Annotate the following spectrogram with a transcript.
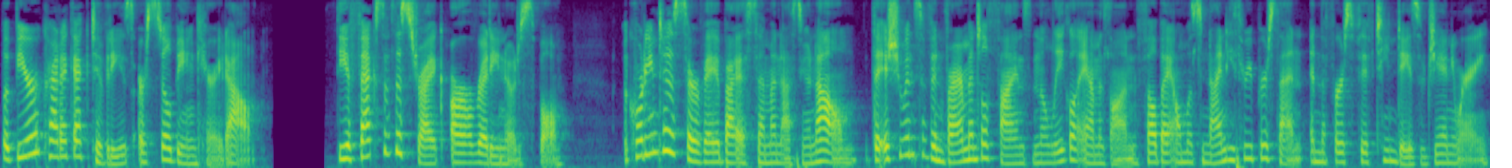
But bureaucratic activities are still being carried out. The effects of the strike are already noticeable. According to a survey by Ascema Nacional, the issuance of environmental fines in the legal Amazon fell by almost 93% in the first 15 days of January.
